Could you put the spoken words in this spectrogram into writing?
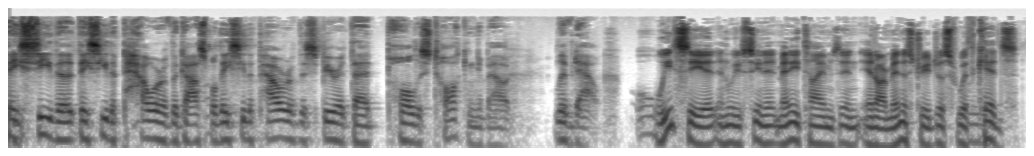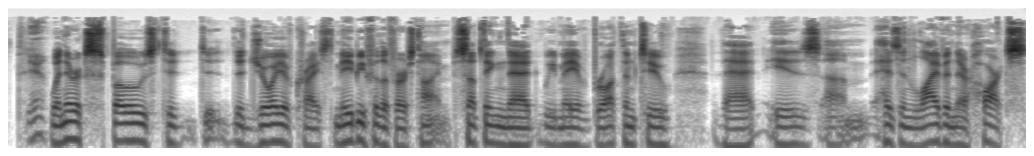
they see the they see the power of the gospel. They see the power of the spirit that Paul is talking about lived out. we see it, and we've seen it many times in, in our ministry, just with kids. Yeah. When they're exposed to, to the joy of Christ, maybe for the first time, something that we may have brought them to that is um, has enlivened their hearts.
